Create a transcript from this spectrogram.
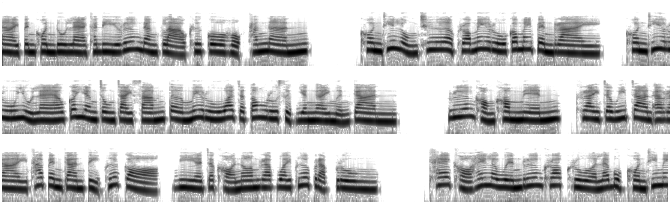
นายเป็นคนดูแลคดีเรื่องดังกล่าวคือโกหกทั้งนั้น คนที่หลงเชื่อเพราะไม่รู้ก็ไม่เป็นไร คนที่รู้อยู่แล้วก็ยังจงใจซ้ำเติมไม่รู้ว่าจะต้องรู้สึกยังไงเหมือนกัน เรื่องของคอมเมนต์ ใครจะวิจารณ์อะไร ถ้าเป็นการติเพื่อก่อ เบียจะขอน้อมรับไว้เพื่อปรับปรุง แค่ขอให้ละเว้นเรื่องครอบครัวและบุคคลที่ไม่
